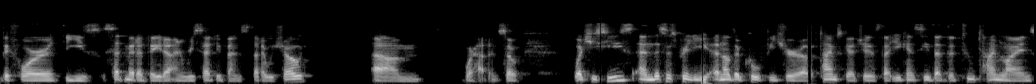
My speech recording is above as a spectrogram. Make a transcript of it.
before these set metadata and reset events that we showed um, were happened. So what she sees, and this is pretty another cool feature of TimeSketch is that you can see that the two timelines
